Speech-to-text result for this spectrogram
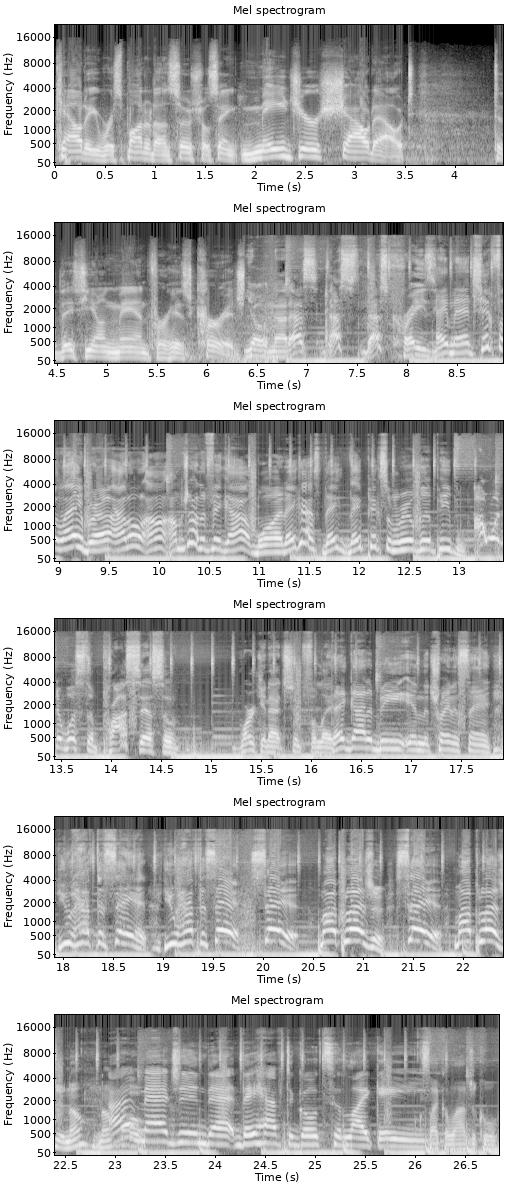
county responded on social saying major shout out to this young man for his courage. Yo, now that's that's that's crazy. Hey man, Chick Fil A, bro. I don't. I, I'm trying to figure out, boy. They got they they pick some real good people. I wonder what's the process of working at Chick Fil A. They got to be in the training saying, "You have to say it. You have to say it. Say it. My pleasure. Say it. My pleasure." No, no. I imagine that they have to go to like a Psychological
